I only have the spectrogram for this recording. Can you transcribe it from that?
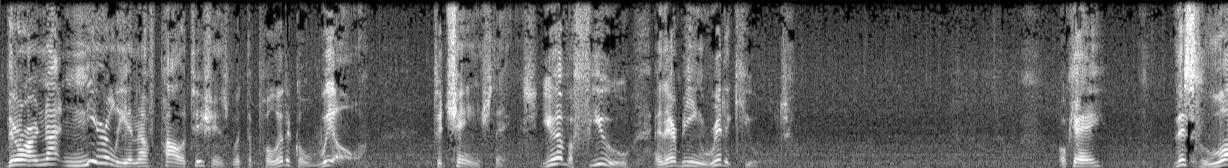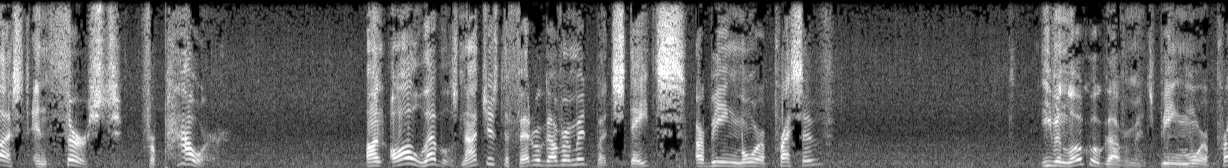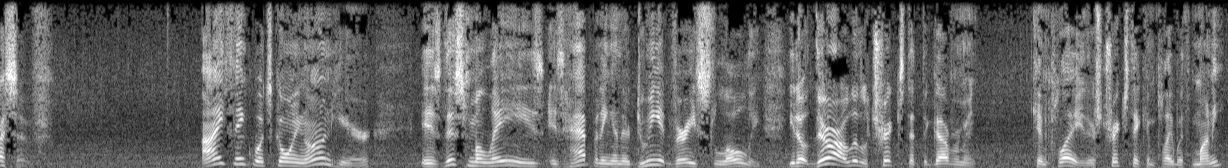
there are not nearly enough politicians with the political will to change things. You have a few, and they're being ridiculed. Okay? This lust and thirst for power on all levels, not just the federal government, but states are being more oppressive. Even local governments being more oppressive. I think what's going on here is this malaise is happening and they're doing it very slowly. You know, there are little tricks that the government can play. There's tricks they can play with money,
